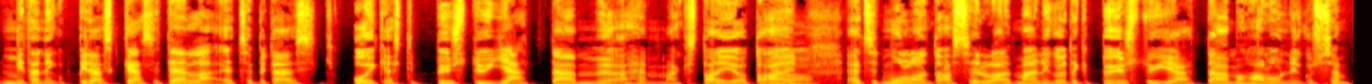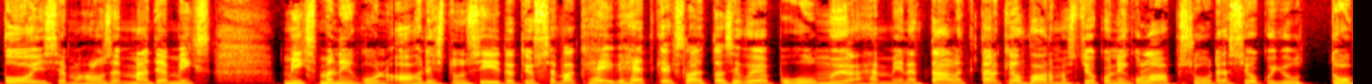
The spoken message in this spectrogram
mitä niin kuin pitäisi käsitellä, että se pitäisi oikeasti pystyä jättämään myöhemmäksi tai jotain. Että sitten mulla on taas sillä että mä en niin kuin jotenkin pysty jättämään, mä haluan niin sen pois ja mä haluan sen, mä en tiedä miksi, miksi mä niin kuin ahdistun siitä, että jos se vaikka hei, hetkeksi laittaa sivuja ja puhuu myöhemmin, että täällä, täälläkin on varmasti joku niin kuin lapsuudessa joku juttu,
